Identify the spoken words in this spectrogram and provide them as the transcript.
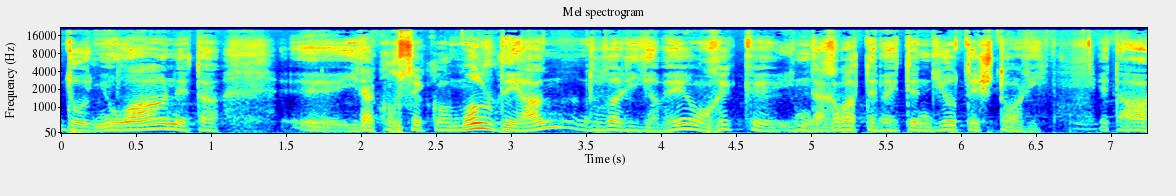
doinuan eta e, irakurtzeko moldean, dudari gabe, horrek indar bat emaiten dio testoari eta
